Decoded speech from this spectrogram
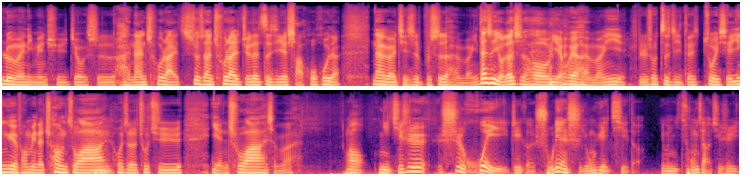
论文里面去，就是很难出来。就算出来，觉得自己也傻乎乎的，那个其实不是很文艺。但是有的时候也会很文艺，比如说自己的做一些音乐方面的创作啊，嗯或者出去演出啊什么。哦，你其实是会这个熟练使用乐器的，因为你从小其实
